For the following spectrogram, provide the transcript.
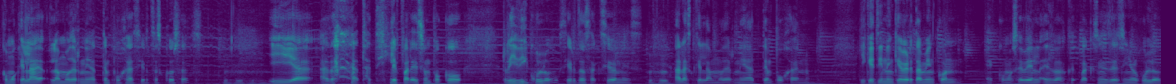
como que la, la modernidad te empuja a ciertas cosas y a, a, a Tati le parece un poco ridículo ciertas acciones a las que la modernidad te empuja, ¿no? Y que tienen que ver también con, eh, como se ve en, en las vacaciones del señor Julio,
